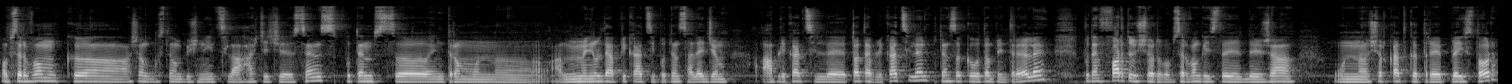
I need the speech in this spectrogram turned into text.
observăm că, așa cum suntem obișnuiți la HTC Sense, putem să intrăm în, uh, în meniul de aplicații, putem să alegem aplicațiile, toate aplicațiile, putem să căutăm printre ele, putem foarte ușor, observăm că este deja un shortcut către Play Store,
